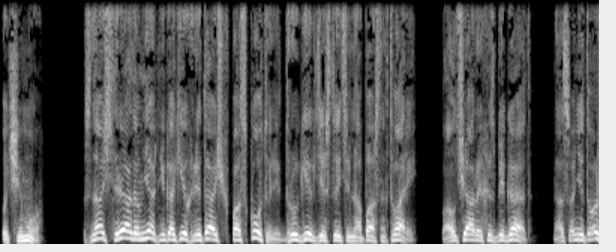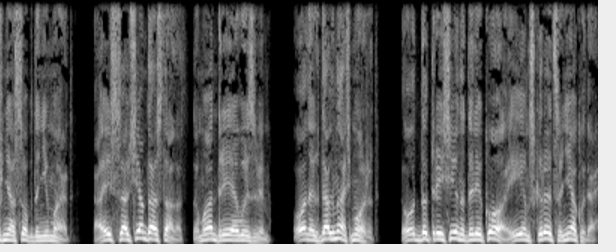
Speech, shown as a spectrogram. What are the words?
«Почему?» «Значит, рядом нет никаких летающих паскуд или других действительно опасных тварей. Волчары их избегают. Нас они тоже не особо донимают. А если совсем достанут, то мы Андрея вызовем. Он их догнать может. Тут до трясины далеко, и им скрыться некуда.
